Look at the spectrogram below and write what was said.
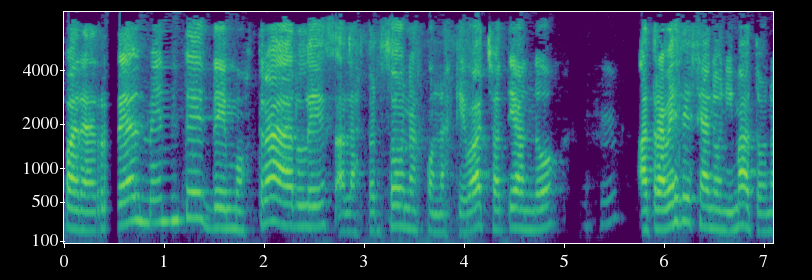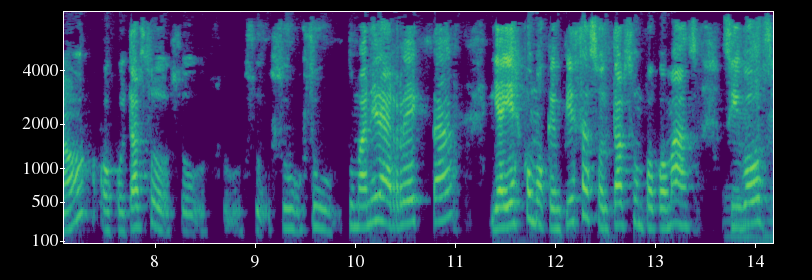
para realmente demostrarles a las personas con las que va chateando, a través de ese anonimato, ¿no? Ocultar su, su, su, su, manera recta y ahí es como que empieza a soltarse un poco más. Si vos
